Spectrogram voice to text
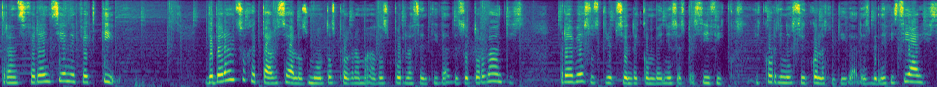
Transferencia en efectivo. Deberán sujetarse a los montos programados por las entidades otorgantes previa suscripción de convenios específicos y coordinación con las entidades beneficiarias.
